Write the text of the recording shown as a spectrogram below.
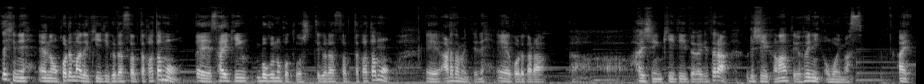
ぜひね、あの、これまで聞いてくださった方も、えー、最近僕のことを知ってくださった方も、えー、改めてね、えー、これから、あ配信聞いていただけたら嬉しいかなというふうに思います。はい。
